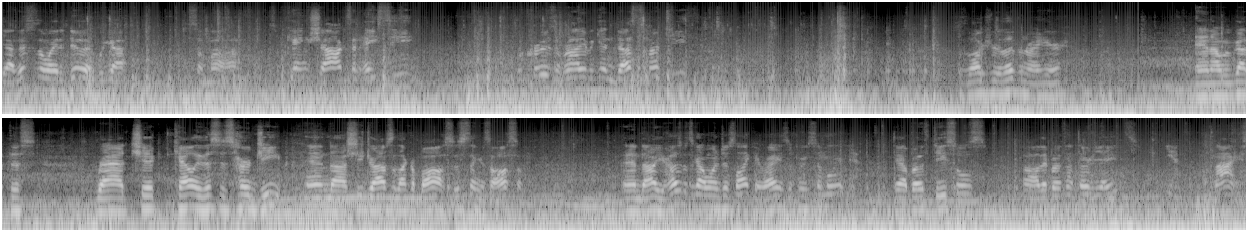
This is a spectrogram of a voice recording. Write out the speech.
yeah, this is the way to do it. We got some uh, some King shocks and AC. We're cruising. We're not even getting dust in our teeth. This is luxury living right here. And uh, we've got this rad chick, Kelly. This is her Jeep, and uh, she drives it like a boss. This thing is awesome. And uh, your husband's got one just like it, right? Is it pretty similar? Yeah. Yeah, both diesels. Uh, they both on 38s? Yeah. Nice.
